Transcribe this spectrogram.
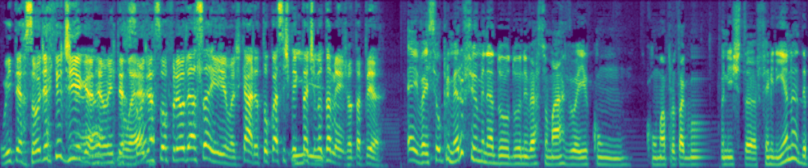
O Winter Soldier que o diga, É, né? O Winter não é? Soldier sofreu dessa aí. Mas, cara, eu tô com essa expectativa E- também, JP. É, e vai ser o primeiro filme, né, do, do universo Marvel aí com, com uma protagonista feminina, de-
